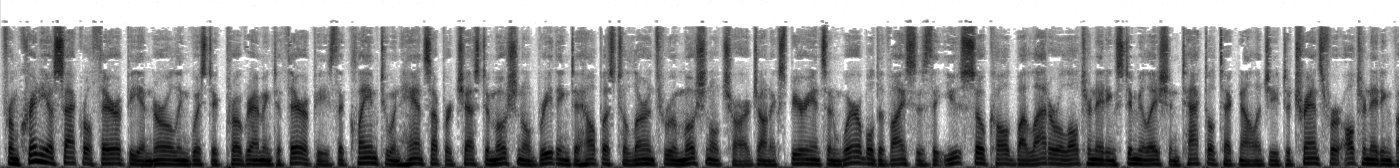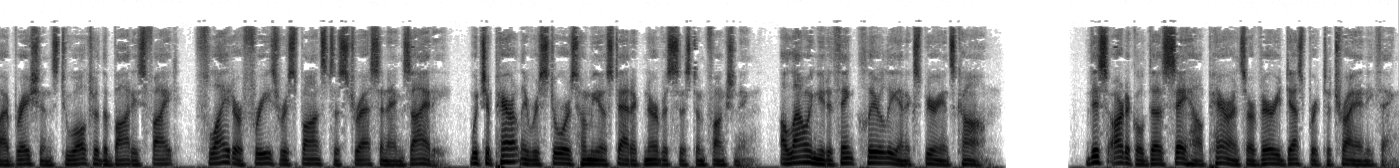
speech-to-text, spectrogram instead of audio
from craniosacral therapy and neurolinguistic programming to therapies that claim to enhance upper chest emotional breathing to help us to learn through emotional charge on experience and wearable devices that use so called bilateral alternating stimulation tactile technology to transfer alternating vibrations to alter the body's fight, flight, or freeze response to stress and anxiety, which apparently restores homeostatic nervous system functioning, allowing you to think clearly and experience calm. This article does say how parents are very desperate to try anything.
